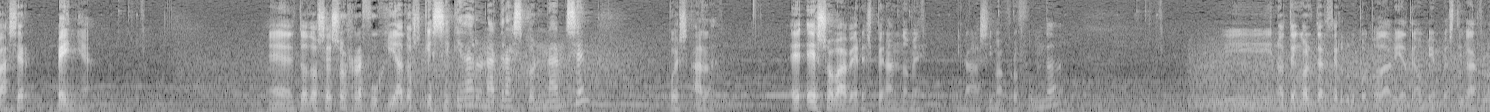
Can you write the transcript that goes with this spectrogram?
va a ser peña. Eh, todos esos refugiados que se quedaron atrás con Nansen, pues ala. E, eso va a haber esperándome. Mira la cima profunda. Y no tengo el tercer grupo todavía, tengo que investigarlo.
